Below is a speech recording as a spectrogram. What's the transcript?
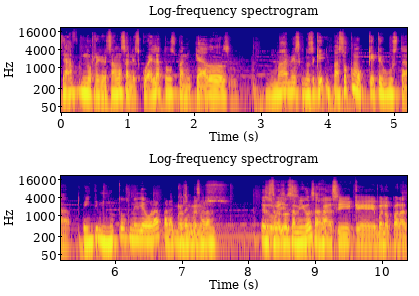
ya nos regresamos a la escuela todos paniqueados. No mames, que no sé qué. Y pasó como, ¿qué te gusta? ¿20 minutos, media hora para que Más regresaran? nuestros dos amigos, ajá. Así que, bueno, para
